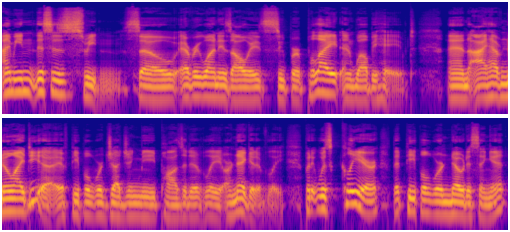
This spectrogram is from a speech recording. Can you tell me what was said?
I mean, this is Sweden, so everyone is always super polite and well behaved. And I have no idea if people were judging me positively or negatively. But it was clear that people were noticing it,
